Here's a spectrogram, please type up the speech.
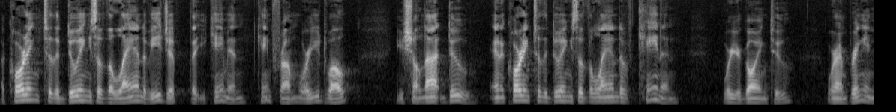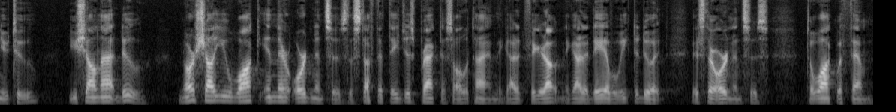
according to the doings of the land of Egypt that you came in, came from, where you dwelt, you shall not do. And according to the doings of the land of Canaan, where you're going to, where I'm bringing you to, you shall not do. Nor shall you walk in their ordinances, the stuff that they just practice all the time. They got it figured out and they got a day of a week to do it. It's their ordinances to walk with them.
